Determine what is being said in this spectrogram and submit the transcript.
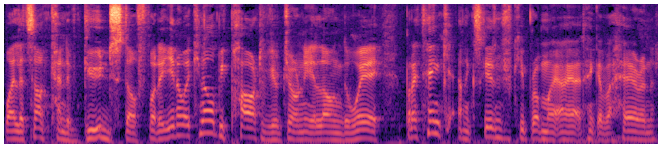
While it's not kind of good stuff, but you know it can all be part of your journey along the way. But I think, and excuse me if I keep rubbing my eye, I think I have a hair in it.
